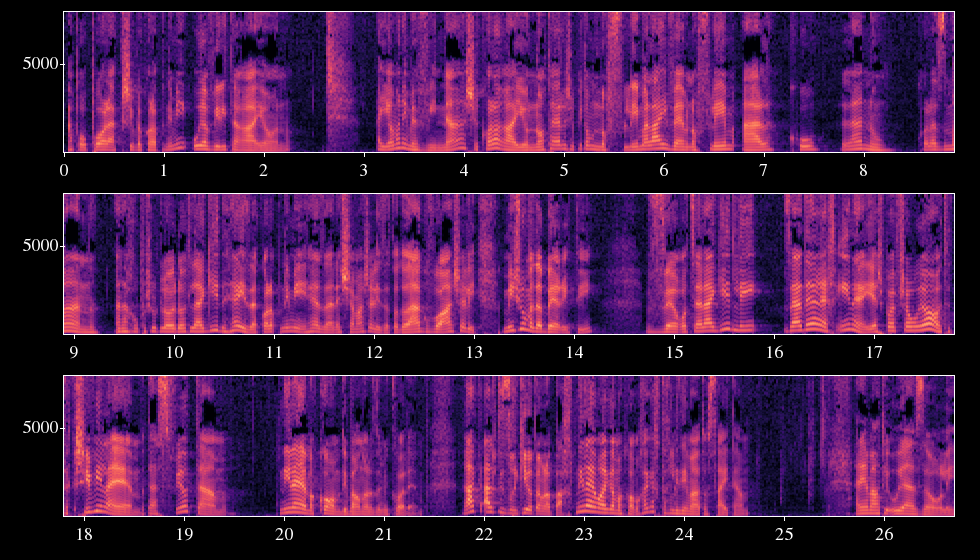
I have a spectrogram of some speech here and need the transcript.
אפרופו להקשיב לקול הפנימי, הוא יביא לי את הרעיון. היום אני מבינה שכל הרעיונות האלה שפתאום נופלים עליי, והם נופלים על כולנו. כל הזמן. אנחנו פשוט לא יודעות להגיד, היי, hey, זה הקול הפנימי, היי, hey, זה הנשמה שלי, זאת התודעה הגבוהה שלי. מישהו מדבר איתי, ורוצה להגיד לי, זה הדרך, הנה, יש פה אפשרויות, תקשיבי להם, תאספי אותם, תני להם מקום, דיברנו על זה מקודם. רק אל תזרקי אותם לפח, תני להם רגע מקום, אחר כך תחליטי מה את עושה איתם. אני אמרתי, הוא יעזור לי.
